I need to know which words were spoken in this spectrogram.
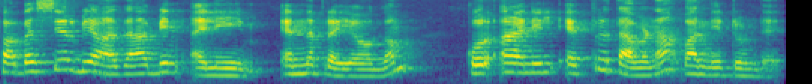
ഫബഷിർ ബി ആദാബിൻ അലീം എന്ന പ്രയോഗം ഖുർആാനിൽ എത്ര തവണ വന്നിട്ടുണ്ട്?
